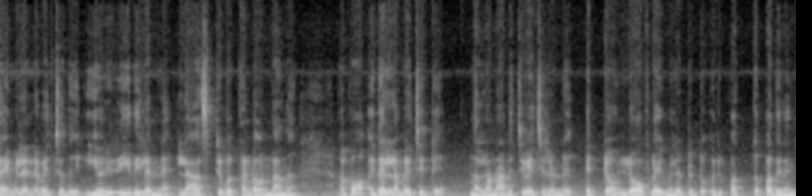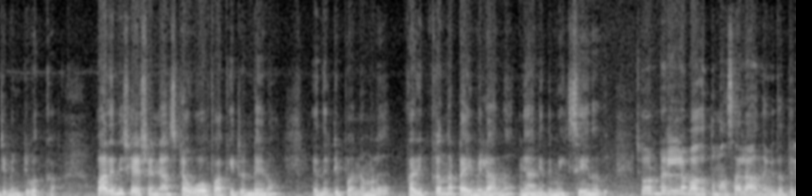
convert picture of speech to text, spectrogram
ടൈമിൽ തന്നെ വെച്ചത് ഈ ഒരു രീതിയിൽ തന്നെ ലാസ്റ്റ് വെക്കേണ്ടതുകൊണ്ടാണ് അപ്പോൾ ഇതെല്ലാം വെച്ചിട്ട് നല്ലോണം അടച്ച് വെച്ചിട്ടുണ്ട്. ഏറ്റവും ലോ ഫ്ലെയിമിലിട്ടിട്ട് ഒരു പത്ത് പതിനഞ്ച് മിനിറ്റ് വെക്കുക. അപ്പോൾ അതിന് ശേഷം ഞാൻ സ്റ്റൗ ഓഫ് ആക്കിയിട്ടുണ്ടായിരുന്നു. എന്നിട്ടിപ്പോൾ നമ്മൾ കഴിക്കുന്ന ടൈമിലാണ് ഞാനിത് മിക്സ് ചെയ്യുന്നത്. ചോറിന്റെ എല്ലാ ഭാഗത്തും മസാല ആകുന്ന വിധത്തിൽ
